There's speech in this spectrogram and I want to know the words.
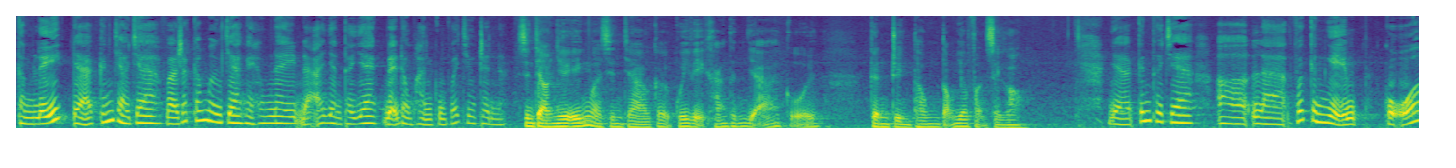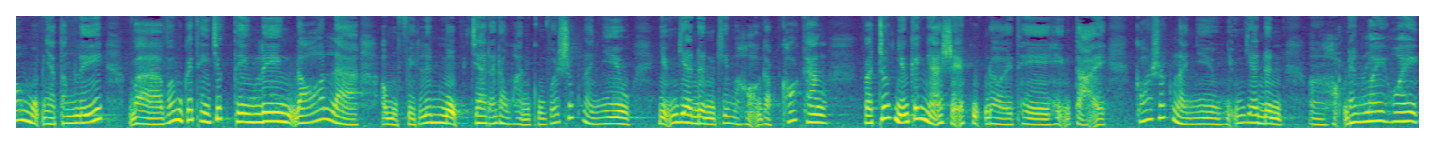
tâm lý. Dạ kính chào cha và rất cảm ơn cha ngày hôm nay đã dành thời gian để đồng hành cùng với chương trình. Xin chào Như Yến và xin chào quý vị khán thính giả của kênh truyền thông Tổng giáo phận Sài Gòn. Dạ, kính thưa cha, à, là với kinh nghiệm của một nhà tâm lý và với một cái thiên chức thiêng liêng đó là ờ, một vị linh mục cha đã đồng hành cùng với rất là nhiều những gia đình khi mà họ gặp khó khăn. Và trước những cái ngã rẽ cuộc đời thì hiện tại có rất là nhiều những gia đình à, họ đang loay hoay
